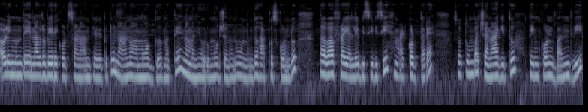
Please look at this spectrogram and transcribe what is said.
ಅವಳಿಗೆ ಮುಂದೆ ಏನಾದರೂ ಬೇರೆ ಕೊಡ್ಸೋಣ ಅಂತ ಹೇಳಿಬಿಟ್ಟು ನಾನು ಅಮೋಘ್ ಮತ್ತು ನಮ್ಮ ಮನೆಯವರು ಮೂರು ಜನನೂ ಒಂದೊಂದು ಹಾಕಿಸ್ಕೊಂಡು ತವಾ ಫ್ರೈ ಅಲ್ಲೇ ಬಿಸಿ ಬಿಸಿ ಮಾಡಿಕೊಡ್ತಾರೆ. ಸೊ, ತುಂಬ ಚೆನ್ನಾಗಿತ್ತು. ತಿನ್ಕೊಂಡು ಬಂದ್ವಿ.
